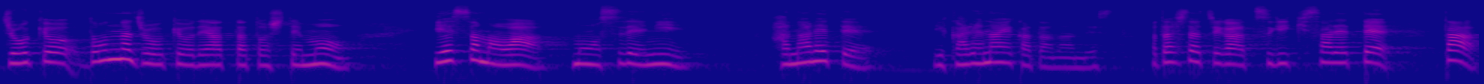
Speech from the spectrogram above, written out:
状況どんな状況であったとしてもイエス様はもうすでに離れていかれない方なんです。私たちが接ぎ木されてた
